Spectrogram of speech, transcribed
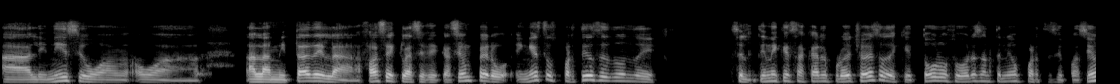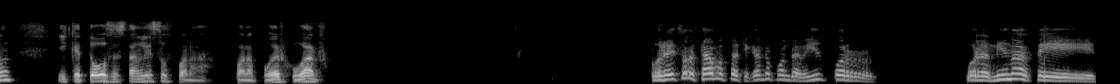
al inicio o, a, a, la mitad de la fase de clasificación, pero en estos partidos es donde se le tiene que sacar el provecho de eso, de que todos los jugadores han tenido participación y que todos están listos para, para poder jugar. Por eso estábamos platicando con David por, por las mismas eh,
